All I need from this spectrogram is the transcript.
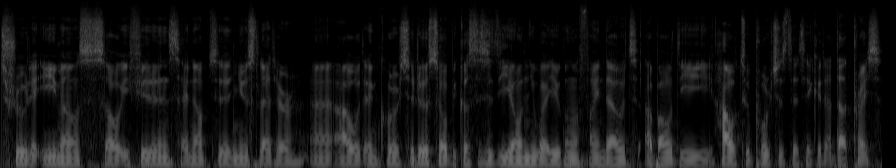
through the emails. So if you didn't sign up to the newsletter, uh, I would encourage you to do so because this is the only way you're gonna find out about the how to purchase the ticket at that price.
